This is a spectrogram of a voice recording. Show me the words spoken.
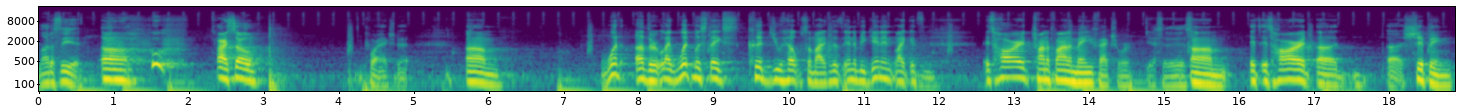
Love to see it. Uh, whew. All right, so before I ask you that, um, what other like what mistakes could you help somebody? Because in the beginning, like it's it's hard trying to find a manufacturer. Yes, it is. Um, it's it's hard uh, uh, shipping.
